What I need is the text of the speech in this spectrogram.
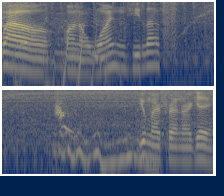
Wow, on a one he left. You, my friend, are gay.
